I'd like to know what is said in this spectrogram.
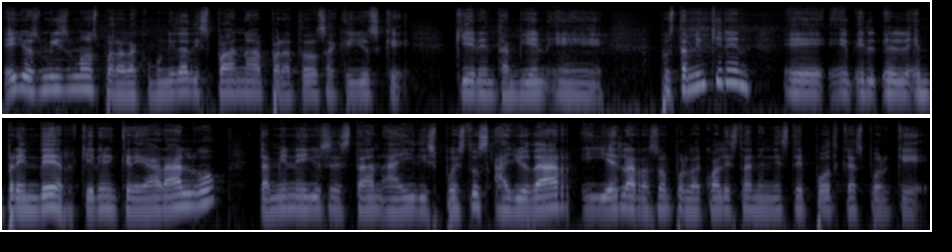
ellos mismos, para la comunidad hispana, para todos aquellos que quieren también... Eh, pues también quieren el, emprender, quieren crear algo también ellos están ahí dispuestos a ayudar y es la razón por la cual están en este podcast porque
